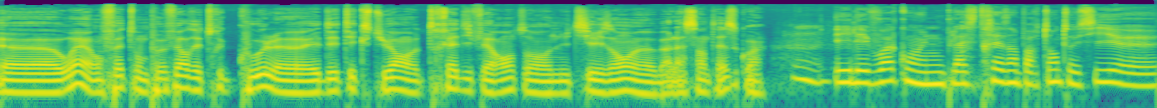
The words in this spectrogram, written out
euh, ouais en fait on peut faire des trucs cool euh, et des textures très différentes en utilisant euh, bah, la synthèse quoi. Mm. Et les voix qui ont une place très importante aussi euh,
